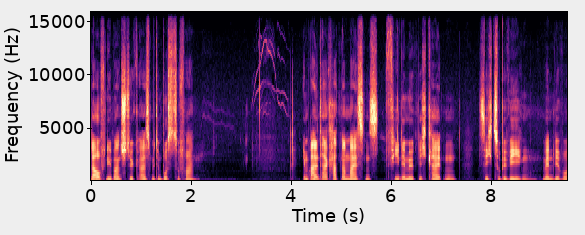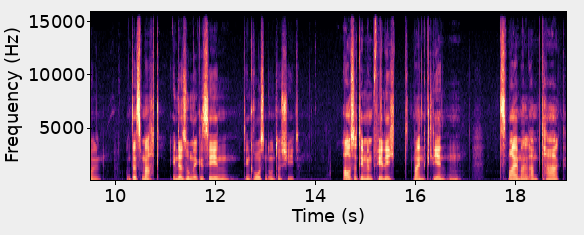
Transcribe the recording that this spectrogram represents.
lauf lieber ein Stück, als mit dem Bus zu fahren. Im Alltag hat man meistens viele Möglichkeiten, sich zu bewegen, wenn wir wollen. Und das macht in der Summe gesehen den großen Unterschied. Außerdem empfehle ich meinen Klienten, zweimal am Tag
